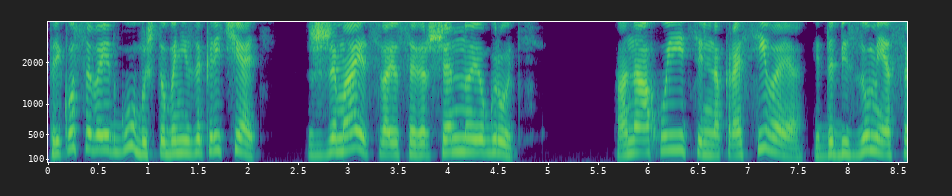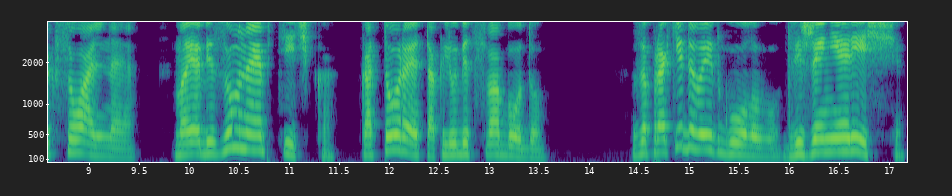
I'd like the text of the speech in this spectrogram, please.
Прикусывает губы, чтобы не закричать. Сжимает свою совершенную грудь. Она охуительно красивая и до безумия сексуальная. Моя безумная птичка, которая так любит свободу. Запрокидывает голову, движение резче.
